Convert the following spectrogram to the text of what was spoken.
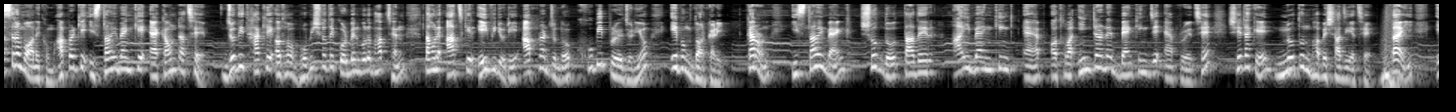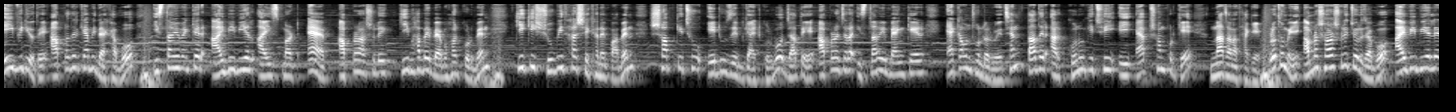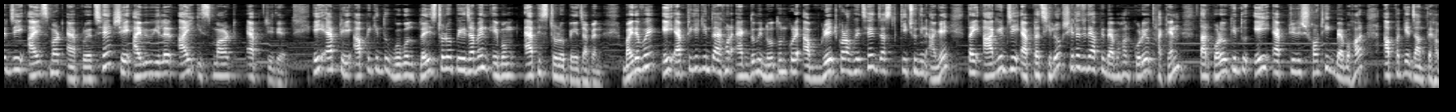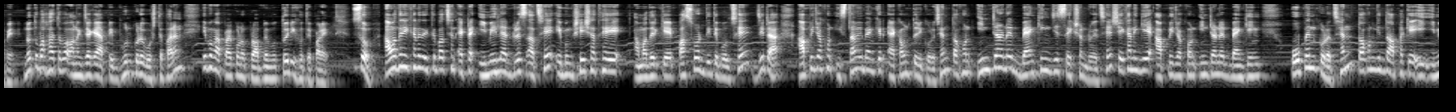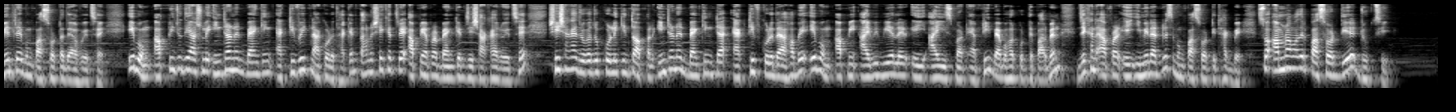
আসসালামু আলাইকুম। আপনার কি ইসলামী ব্যাংকে অ্যাকাউন্ট আছে? যদি থাকে অথবা ভবিষ্যতে করবেন বলে ভাবছেন, তাহলে আজকের এই ভিডিওটি আপনার জন্য খুবই প্রয়োজনীয় এবং দরকারি। কারণ ইসলামী ব্যাংক সদ্য তাদের আই ব্যাংকিং অ্যাপ অথবা ইন্টারনেট ব্যাংকিং যে অ্যাপ রয়েছে, সেটাকে নতুনভাবে সাজিয়েছে। তাই এই ভিডিওতে আপনাদেরকে আমি দেখাবো ইসলামী ব্যাংকের আইবিবিএল আই স্মার্ট অ্যাপ আপনারা আসলে কীভাবে ব্যবহার করবেন, কি কি সুবিধা সেখানে পাবেন সব কিছু এ টু জেড গাইড করব, যাতে আপনারা যারা ইসলামী ব্যাংকের অ্যাকাউন্ট হোল্ডার রয়েছেন, তাদের আর কোনো কিছুই এই অ্যাপ সম্পর্কে না জানা থাকে। প্রথমেই আমরা সরাসরি চলে যাব আইবিবিএল এর যে আই স্মার্ট অ্যাপ রয়েছে, সেই আইবিবিএল এর আই স্মার্ট অ্যাপটিতে এই অ্যাপটি আপনি কিন্তু গুগল প্লে স্টোরেও পেয়ে যাবেন এবং অ্যাপ স্টোরেও পেয়ে যাবেন। বাই দ্য ওয়ে এই অ্যাপটিকে কিন্তু এখন একদমই নতুন করে আপগ্রেড করা হয়েছে জাস্ট কিছুদিন আগে। তাই আগের যে অ্যাপটা ছিল, সেটা যদি আপনি ব্যবহার করেও থাকেন, তারপরেও কিন্তু এই অ্যাপটির সঠিক ব্যবহার আপনাকে জানতে হবে। নতুবা হয়তো বা অনেক জায়গায় আপনি ভুল করে বসতে পারেন এবং আপনার কোনো প্রবলেমও তৈরি হতে পারে। সো আমাদের এখানে দেখতে পাচ্ছেন একটা ইমেল অ্যাড্রেস আছে এবং সেই সাথে আমাদেরকে পাসওয়ার্ড দিতে বলছে, যেটা আপনি যখন ইসলামী ব্যাংকের অ্যাকাউন্ট তৈরি করেছেন, তখন ইন্টারনেট ব্যাংকিং যে সেকশন রয়েছে, সেখানে গিয়ে আপনি যখন ইন্টারনেট ব্যাংকিং ওপেন করেছেন, তখন কিন্তু আপনাকে এই ইমেলটা এবং পাসওয়ার্ডটা দেওয়া হয়েছে। এবং আপনি যদি আসলে ইন্টারনেট ব্যাংকিং অ্যাক্টিভেট না করে থাকেন, তাহলে সেক্ষেত্রে আপনি আপনার ব্যাংকের যে শাখায় রয়েছে, সেই শাখায় যোগাযোগ করলে কিন্তু আপনার ইন্টারনেট ব্যাংকিংটা অ্যাক্টিভ করে দেওয়া হবে এবং আপনি আইবিবিএল এর এই আই স্মার্ট অ্যাপটি ব্যবহার করতে পারবেন, যেখানে আপনার এই ইমেল অ্যাড্রেস এবং পাসওয়ার্ডটি থাকবে। সো আমরা আমাদের পাসওয়ার্ড দিয়ে ঢুকছি।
